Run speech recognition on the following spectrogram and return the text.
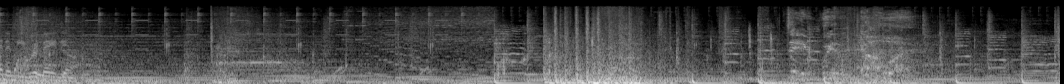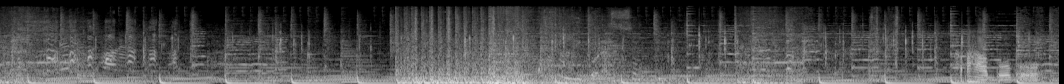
One enemy remaining. ha, ah, bobo.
